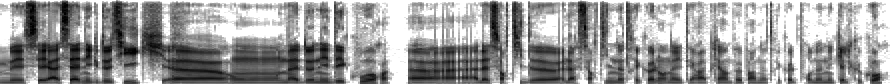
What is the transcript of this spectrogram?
mais c'est assez anecdotique. Euh, on a donné des cours euh, à, la sortie de, la sortie de notre école. On a été rappelé un peu par notre école pour donner quelques cours.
